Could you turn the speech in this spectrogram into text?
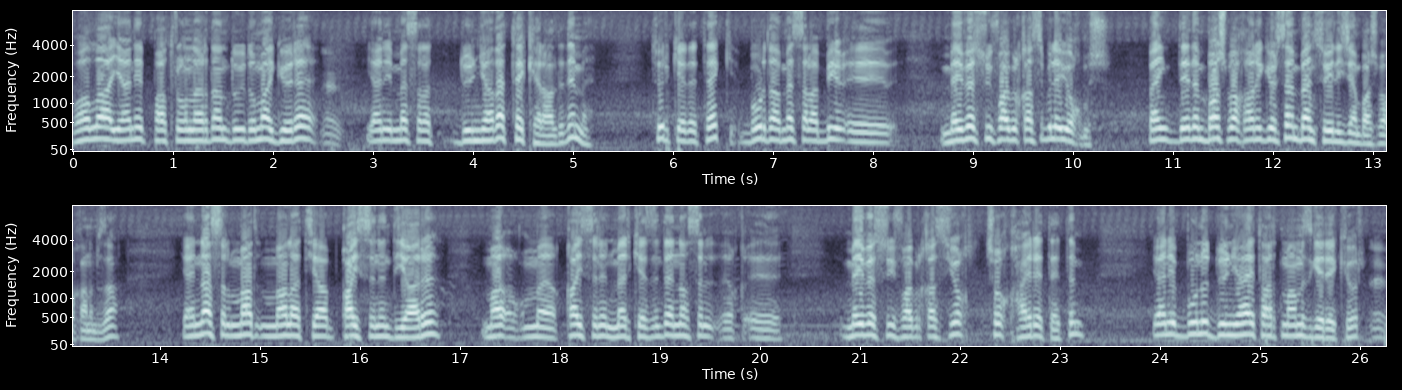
Vallahi yani patronlardan duyduğuma göre Evet. yani mesela dünyada tek herhalde değil mi? Türkiye'de tek. Burada mesela bir e, meyve suyu fabrikası bile yokmuş. Ben dedim başbakanı görsem ben söyleyeceğim başbakanımıza. Yani nasıl Ma- Malatya Kayısı'nın diyarı, Kayısı'nın merkezinde nasıl e, e, meyve suyu fabrikası yok çok hayret ettim. Yani bunu dünyaya tartmamız gerekiyor. Evet.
